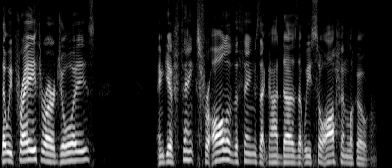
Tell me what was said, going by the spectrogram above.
That we pray through our joys and give thanks for all of the things that God does that we so often look over.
